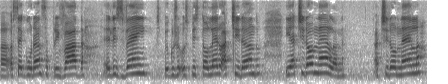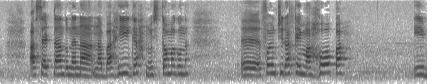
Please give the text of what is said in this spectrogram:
a, a segurança privada, eles vêm, os, os pistoleiros atirando, e atirou nela, né? Atirou nela, acertando né, na, na barriga, no estômago, né? É, foi um tiro a queima-roupa e,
